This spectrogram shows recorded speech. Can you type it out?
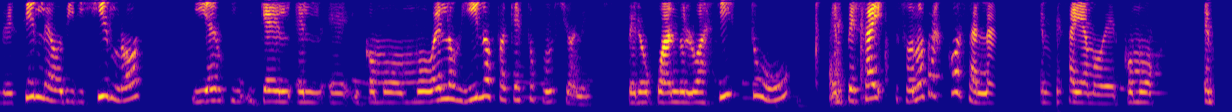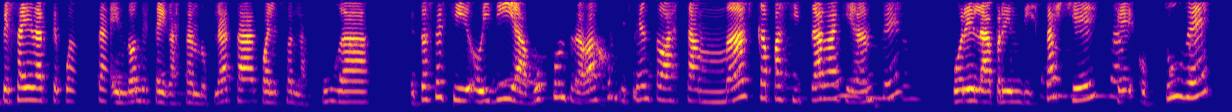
decirle o dirigirlos y, y, que el, eh, como mover los hilos para que esto funcione. Pero cuando lo hacís tú, empezáis, son otras cosas las empezáis a mover, como empezáis a darte cuenta en dónde estáis gastando plata, cuáles son las fugas. Entonces, si hoy día busco un trabajo, me siento hasta más capacitada que antes por el aprendizaje que obtuve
